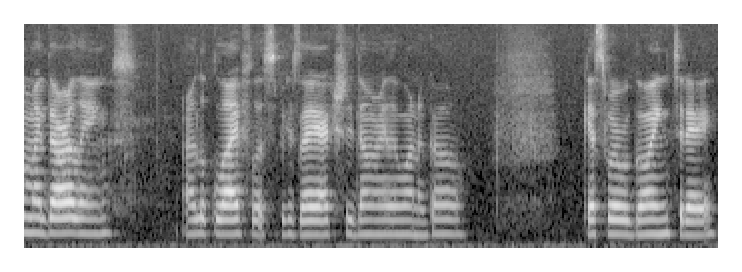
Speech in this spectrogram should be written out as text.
my darlings. I look lifeless because I actually don't really want to go. Guess where we're going today?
